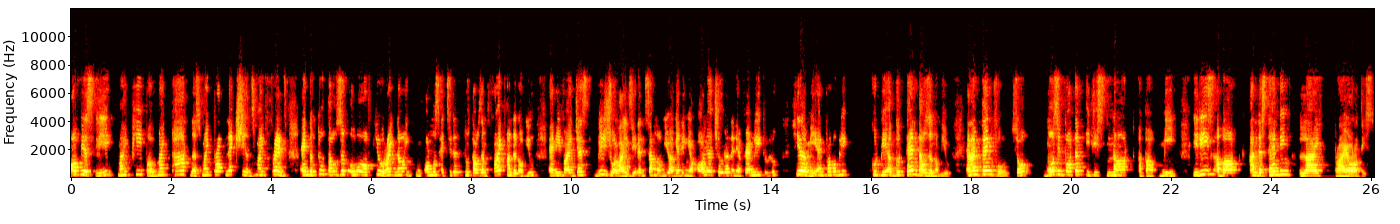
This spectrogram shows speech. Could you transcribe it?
obviously, my people, my partners, my connections, my friends, and the 2,000 over of you. Right now, almost exceeded 2,500 of you. And if I just visualize it, and some of you are getting your all your children and your family to look, hear me, and probably could be a good 10,000 of you. And I'm thankful. So, most important, it is not about me. It is about understanding life priorities.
